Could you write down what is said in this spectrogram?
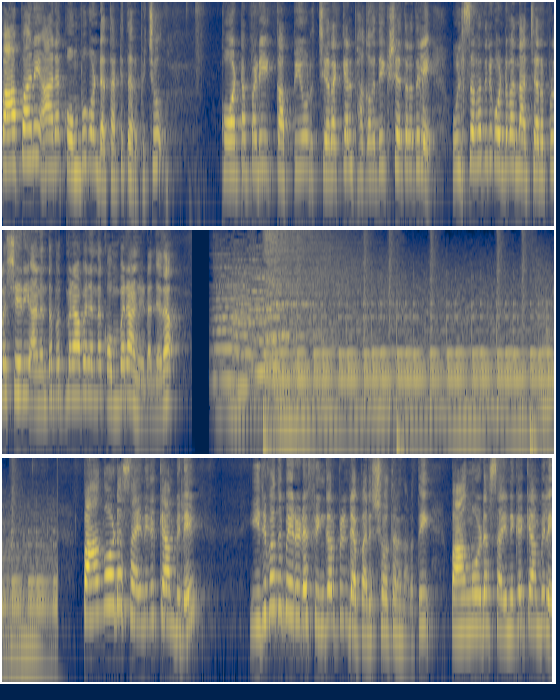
പാപ്പാനെ ആന കൊമ്പുകൊണ്ട് തട്ടിത്തെറിപ്പിച്ചു. കോട്ടപ്പടി കപ്പിയൂർ ചിറക്കൽ ഭഗവതി ക്ഷേത്രത്തിലെ ഉത്സവത്തിന് കൊണ്ടുവന്ന ചെറുപ്പുളശ്ശേരി അനന്തപത്മനാഭൻ എന്ന കൊമ്പനാണ് ഇടഞ്ഞത്. പാങ്ങോട് സൈനിക ക്യാമ്പിലെ ഇരുപത് പേരുടെ ഫിംഗർ പ്രിന്റ് പരിശോധന നടത്തി. പാങ്ങോട് സൈനിക ക്യാമ്പിലെ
